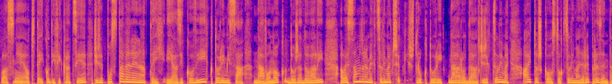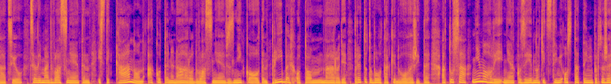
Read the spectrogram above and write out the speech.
vlastne od tej kodifikácie. Čiže postavené na tých jazykových, ktorými sa navonok dožadovali, ale samozrejme chceli mať všetky štruktúry národa, čiže chceli mať aj to školstvo, chceli mať reprezentáciu, chceli mať vlastne ten istý kánon, ako ten národ vlastne vznikol, ten príbeh o tom národe. Preto to bolo také dôležité. A tu sa nemohli nejako zjednotiť s tými ostatnými, pretože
